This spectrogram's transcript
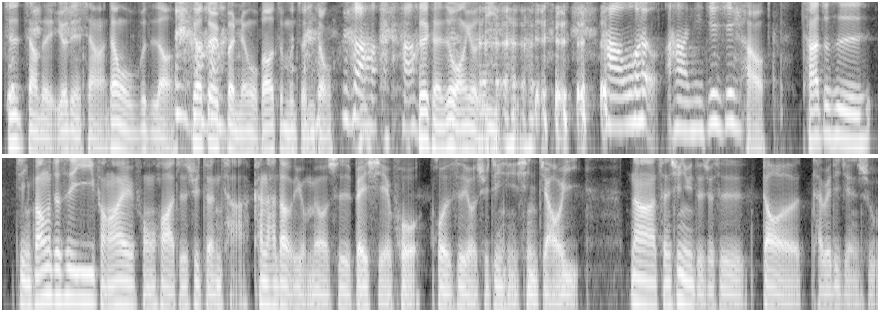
就是长得有点像啊，但我不知道，要对本人我不知道尊不尊重。好，好，这可能是网友的意思。好，我好，你继续。好，他就是警方就是依妨碍风化，就是去侦查，看他到底有没有是被胁迫，或者是有去进行性交易。那陈姓女子就是到了台北地检署，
